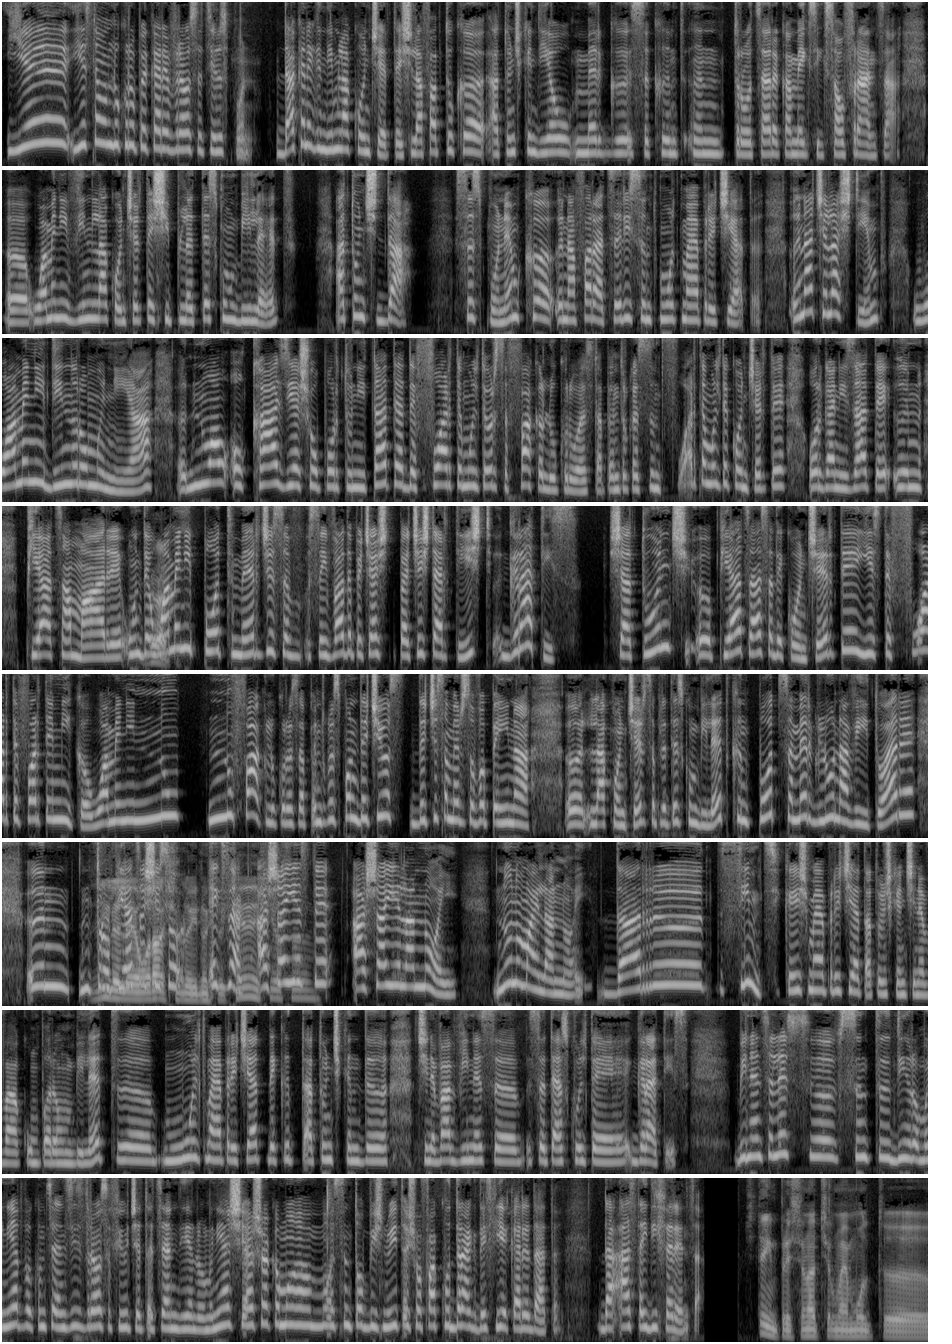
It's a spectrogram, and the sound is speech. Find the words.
E, este un lucru pe care vreau să ți-l spun. Dacă ne gândim la concerte și la faptul că atunci când eu merg să cânt într-o țară ca Mexic sau Franța, uh, oamenii vin la concerte și plătesc un bilet, atunci da, să spunem că în afara țării sunt mult mai apreciată. În același timp, oamenii din România uh, nu au ocazia și oportunitatea de foarte multe ori să facă lucrul ăsta, pentru că sunt foarte multe concerte organizate în piața mare, unde gratis. oamenii pot merge să, să-i vadă pe, ceași, pe acești artiști gratis. Și atunci uh, piața asta de concerte este foarte, foarte mică. Oamenii nu nu fac lucrul ăsta pentru că spun de ce, eu, de ce să merg să o văd pe Ina uh, la concert, să plătesc un bilet când pot să merg luna viitoare în, într-o Zilele piață și să... Nu exact, ce, așa și este, așa e la noi. Nu numai la noi, dar uh, simți că ești mai apreciat atunci când cineva cumpără un bilet, uh, mult mai apreciat decât atunci când uh, cineva vine să, să te asculte gratis. Bineînțeles, sunt din România, după cum ți-am zis, vreau să fiu cetățean din România și așa că mă, mă sunt obișnuită și o fac cu drag de fiecare dată. Dar asta e diferența. Ce te-a impresionat cel mai mult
